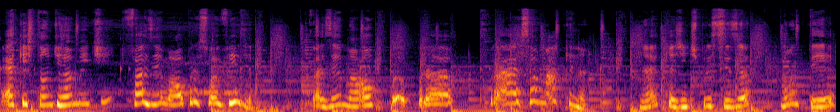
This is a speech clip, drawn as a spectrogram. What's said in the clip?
é a questão de realmente fazer mal para a sua vida, fazer mal para essa máquina né, que a gente precisa manter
